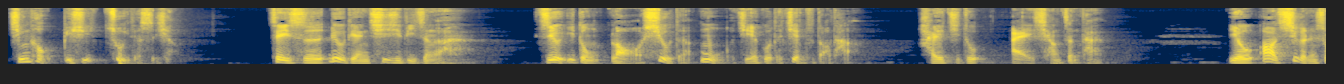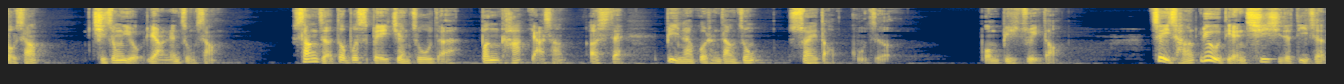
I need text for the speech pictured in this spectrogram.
今后必须注意的事项。这一次六点七级地震啊，只有一栋老旧的木结构的建筑倒塌，还有几堵矮墙震塌，有二十七个人受伤。其中有两人重伤，伤者都不是被建筑物的崩塌压伤，而是在避难过程当中摔倒骨折。我们必须注意到，这场六点七级的地震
